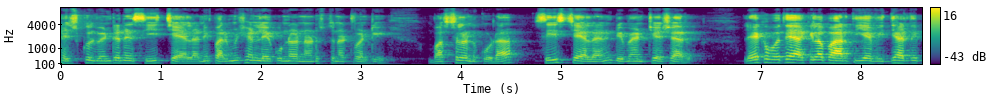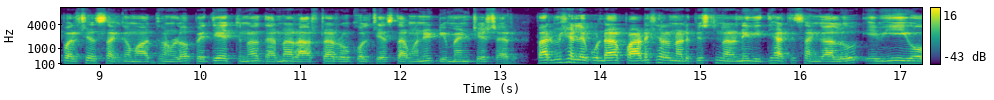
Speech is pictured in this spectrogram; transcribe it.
హై స్కూల్ వెంటనే సీజ్ చేయాలని పర్మిషన్ లేకుండా నడుస్తున్నటువంటి బస్సులను కూడా సీజ్ చేయాలని డిమాండ్ చేశారు. లేకపోతే అఖిల భారతీయ విద్యార్థి పరిషత్ సంఘం ఆధ్వర్యంలో పెద్ద ఎత్తున ధర్నా రాష్ట్ర రోకోలు చేస్తామని డిమాండ్ చేశారు. పర్మిషన్ లేకుండా పాఠశాల నడిపిస్తున్నారని విద్యార్థి సంఘాలు ఎంఈఓ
